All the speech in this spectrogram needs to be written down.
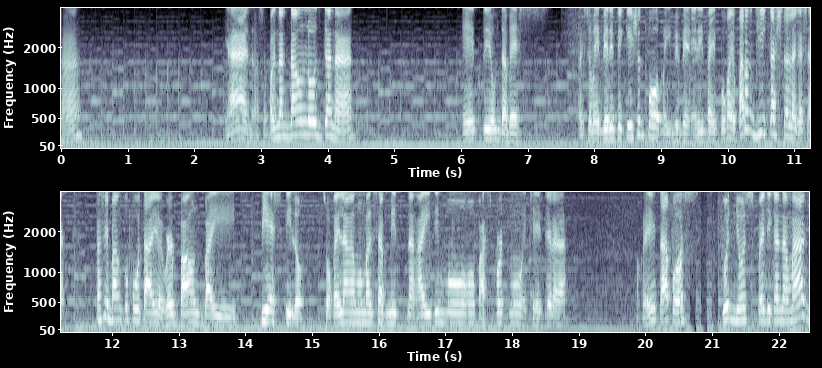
Ha? Yan. oh. So, pag nag-download ka na, ito yung the best. Okay, so may verification po, may verify po kayo. Parang GCash talaga siya. Kasi bangko po tayo. We're bound by BSP law. So, kailangan mo mag-submit ng ID mo, passport mo, etc. Okay, tapos, good news, pwede ka nang mag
